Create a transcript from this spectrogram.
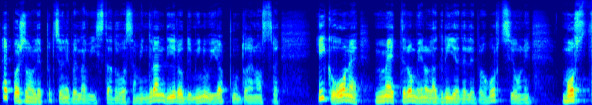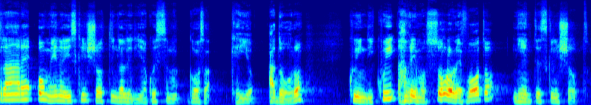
E poi ci sono le opzioni per la vista, dove possiamo ingrandire o diminuire appunto le nostre icone, mettere o meno la griglia delle proporzioni, mostrare o meno gli screenshot in galleria. Questa è una cosa che io adoro. Quindi qui avremo solo le foto, niente screenshot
